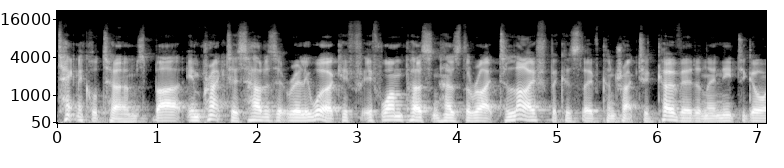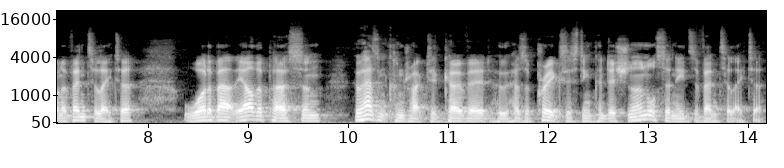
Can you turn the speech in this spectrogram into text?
technical terms, but in practice, how does it really work? If, if one person has the right to life because they've contracted COVID and they need to go on a ventilator, what about the other person who hasn't contracted COVID, who has a pre existing condition and also needs a ventilator.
